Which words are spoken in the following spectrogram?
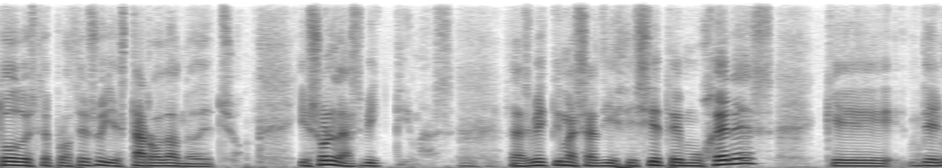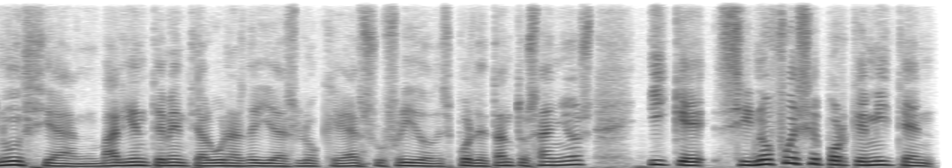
todo este proceso y está rodando de hecho. Y son las víctimas. Las víctimas, esas 17 mujeres que denuncian valientemente algunas de ellas lo que han sufrido después de tantos años y que si no fuese porque emiten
